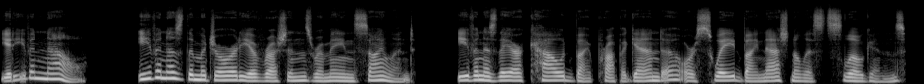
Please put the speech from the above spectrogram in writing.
Yet even now, even as the majority of Russians remain silent, even as they are cowed by propaganda or swayed by nationalist slogans,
